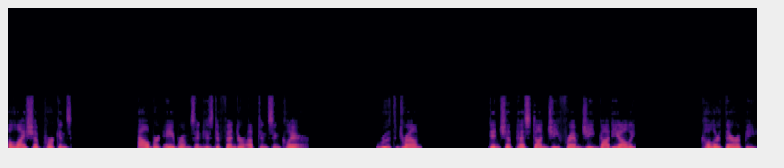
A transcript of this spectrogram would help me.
Elisha Perkins Albert Abrams and his defender Upton Sinclair. Ruth Drown Dinshah Pestanji Framji Ghadiali Color therapy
